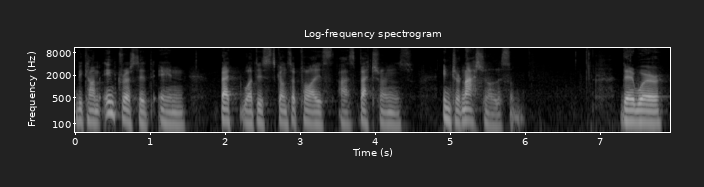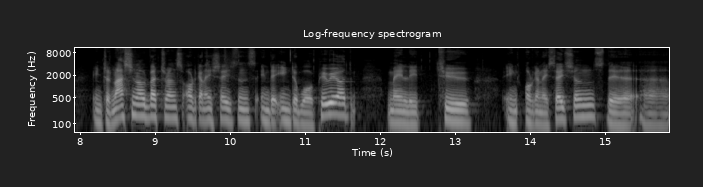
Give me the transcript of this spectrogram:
become interested in what is conceptualized as veterans internationalism. There were international veterans organizations in the interwar period, mainly two organizations, the uh,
